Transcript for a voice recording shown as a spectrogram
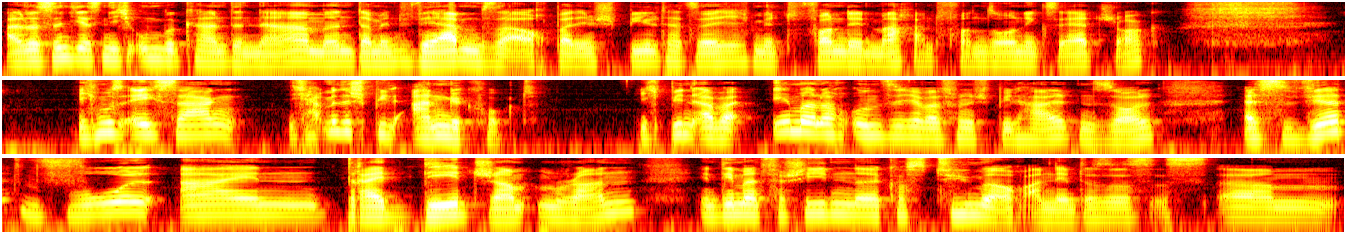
Also das sind jetzt nicht unbekannte Namen, damit werben sie auch bei dem Spiel tatsächlich mit von den Machern von Sonic the Hedgehog. Ich muss ehrlich sagen, ich habe mir das Spiel angeguckt. Ich bin aber immer noch unsicher, was von dem Spiel halten soll. Es wird wohl ein 3D Jump'n'Run, in dem man verschiedene Kostüme auch annimmt. Also es ist, ähm,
